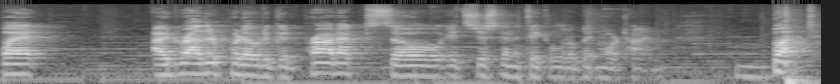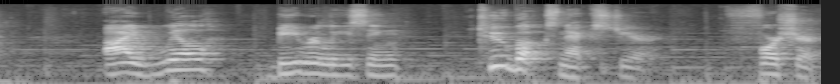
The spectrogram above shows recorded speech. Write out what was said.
but I'd rather put out a good product, so it's just gonna take a little bit more time. But I will be releasing two books next year, for sure.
